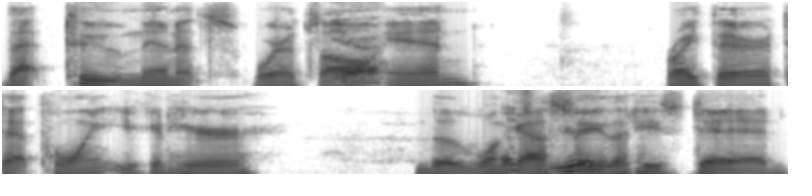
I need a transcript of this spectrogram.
that two minutes where it's all in. Right there at that point, you can hear the one That's guy say that he's dead,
